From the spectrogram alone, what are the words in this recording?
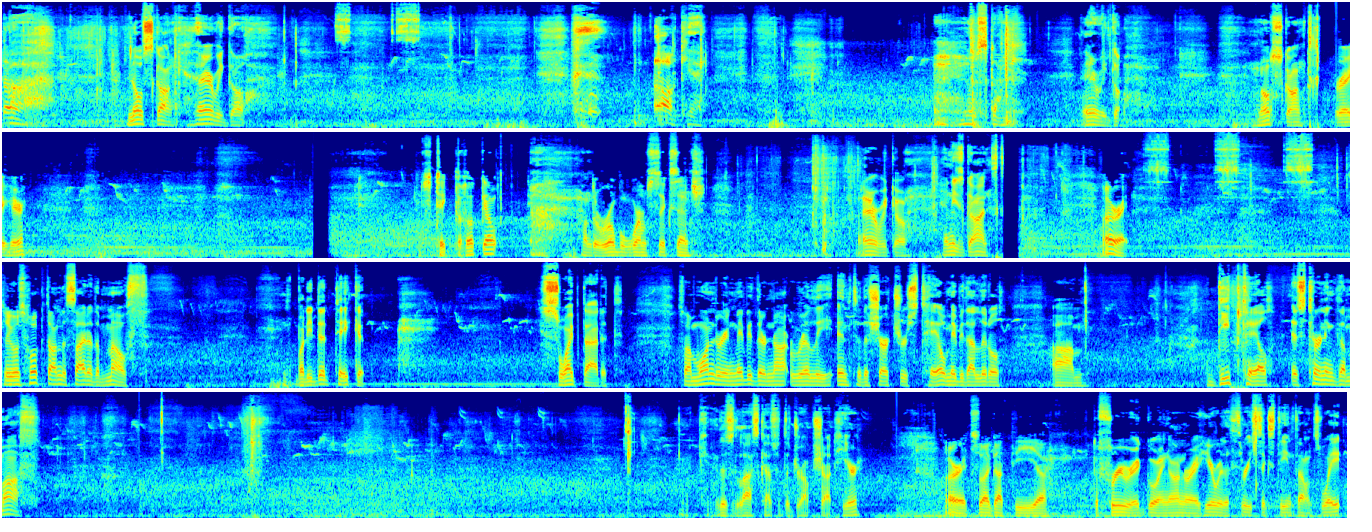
Ah, no skunk. There we go. okay. No skunk. There we go. No skunk right here. Take the hook out on the RoboWorm 6 inch. There we go. And he's gone. All right. So he was hooked on the side of the mouth, but he did take it. He swiped at it. So I'm wondering maybe they're not really into the chartreuse tail. Maybe that little um, deep tail is turning them off. Okay, this is the last cast with the drop shot here. All right, so I got the uh, the free rig going on right here with a 3 16th ounce weight.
